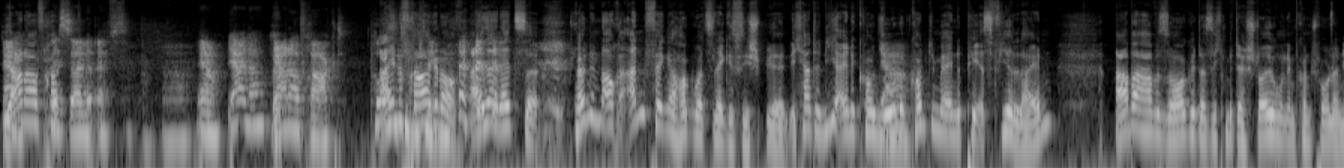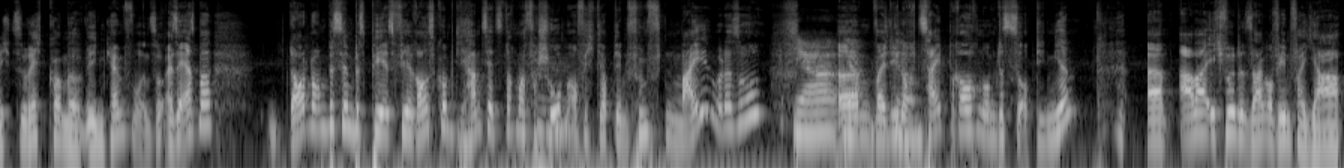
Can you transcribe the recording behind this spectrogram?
Jana fragt. es alle- es- Ja, Jana, Jana fragt. Eine Positive Frage Dinge. noch, eine letzte. Können auch Anfänger Hogwarts Legacy spielen? Ich hatte nie eine Konsole, Ja. konnte mir eine PS4 leihen, aber habe Sorge, dass ich mit der Steuerung und dem Controller nicht zurechtkomme, wegen Kämpfen und so. Also erstmal dauert noch ein bisschen, bis PS4 rauskommt. Die haben es jetzt noch mal verschoben auf, ich glaube, den 5. Mai oder so, Ja, ähm, ja, weil die genau. noch Zeit brauchen, um das zu optimieren. Ähm, aber ich würde sagen, auf jeden Fall ja,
